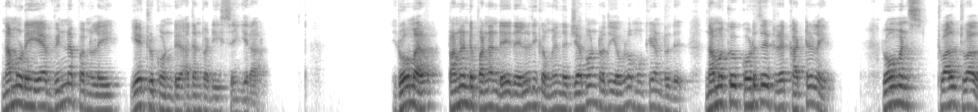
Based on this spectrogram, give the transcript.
நம்முடைய விண்ணப்பங்களை ஏற்றுக்கொண்டு அதன்படி செய்கிறார். ரோமர் பன்னெண்டு பன்னெண்டு இதை எழுதிக்கோங்க. இந்த ஜெபம்ன்றது எவ்வளோ முக்கியன்றது நமக்கு கொடுத்துருக்கிற கட்டளை. Romans twelve twelve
